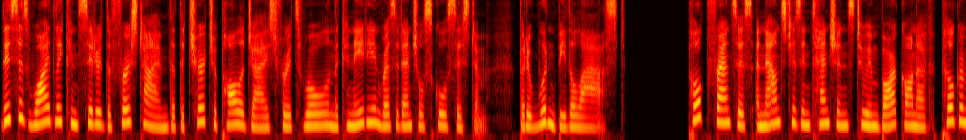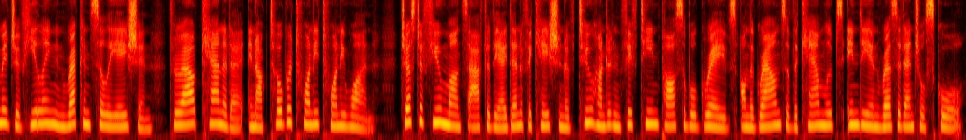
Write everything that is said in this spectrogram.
This is widely considered the first time that the Church apologized for its role in the Canadian residential school system, but it wouldn't be the last. Pope Francis announced his intentions to embark on a pilgrimage of healing and reconciliation throughout Canada in October 2021, just a few months after the identification of 215 possible graves on the grounds of the Kamloops Indian Residential School,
